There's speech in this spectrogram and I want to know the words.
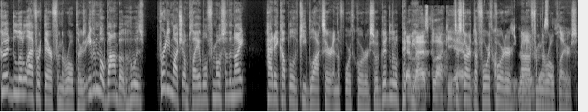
good little effort there from the role players. Even Mo Bamba, who was pretty much unplayable for most of the night, had a couple of key blocks there in the fourth quarter. So a good little pick that me up to start the fourth quarter really uh, from the role players.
